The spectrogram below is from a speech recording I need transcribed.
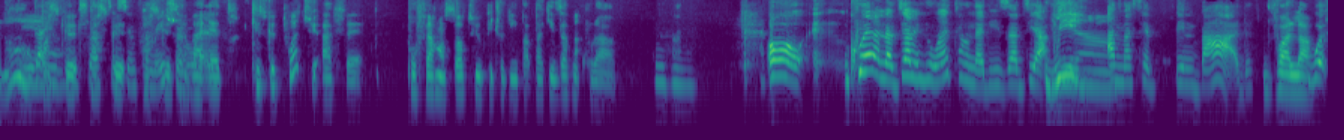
Non, parce que, parce que, parce que ça va être. Qu'est-ce que toi tu as fait pour faire en sorte yuko ico papa kiza kukura? Mhm. oh eh, kubera na bya bintu winternaliza bya Oui. I must have been bad voilà. what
